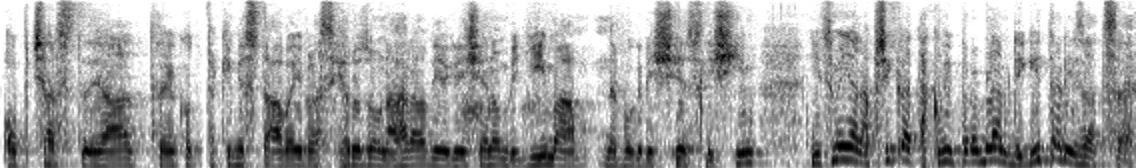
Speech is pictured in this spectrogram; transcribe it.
občas já to jako taky mě stávají vlastně hrozou na hlavě, když jenom vidím a nebo když je slyším. Nicméně například takový problém digitalizace,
